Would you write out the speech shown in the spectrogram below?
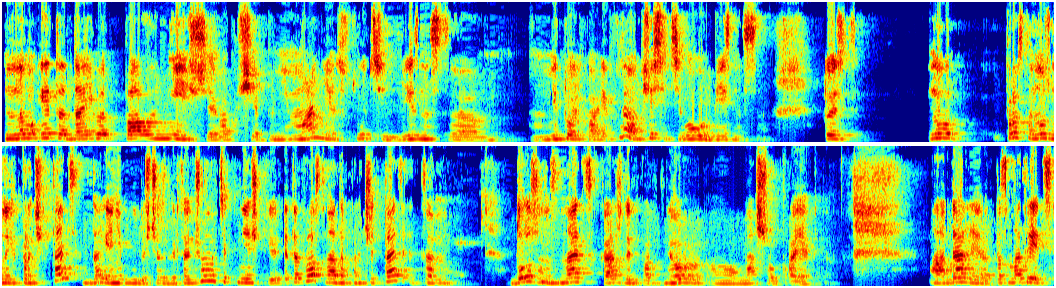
Но это дает полнейшее вообще понимание сути бизнеса, не только Арифле, а вообще сетевого бизнеса. То есть, ну, просто нужно их прочитать, да, я не буду сейчас говорить, о чем эти книжки, это просто надо прочитать, это должен знать каждый партнер э, нашего проекта. А далее посмотреть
